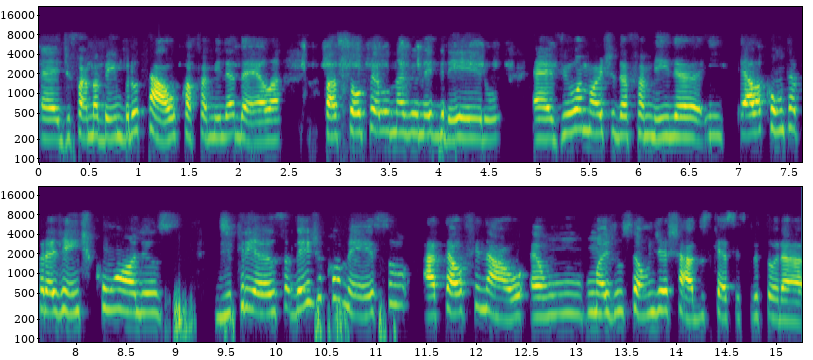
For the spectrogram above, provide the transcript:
é, de forma bem brutal com a família dela, passou pelo navio negreiro, é, viu a morte da família e ela conta pra gente com olhos de criança desde o começo até o final. É um, uma junção de achados que essa escritora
